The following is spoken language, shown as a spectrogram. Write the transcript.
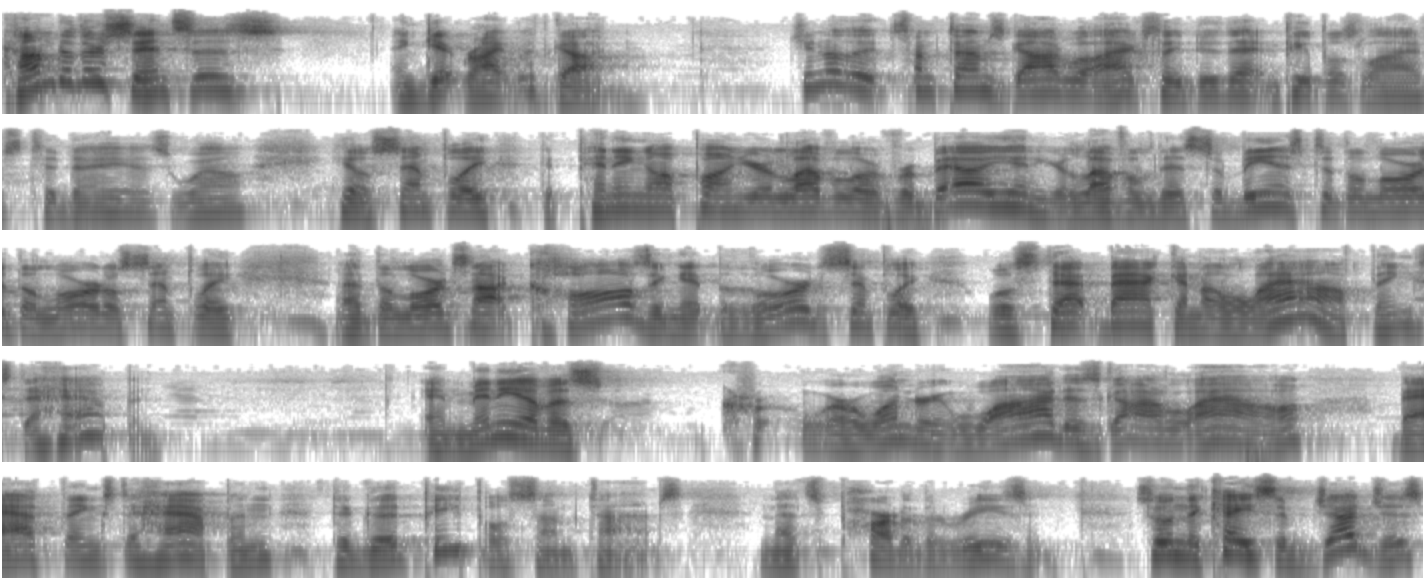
come to their senses, and get right with God. Do you know that sometimes God will actually do that in people's lives today as well? He'll simply, depending upon your level of rebellion, your level of disobedience to the Lord, the Lord will simply, uh, the Lord's not causing it, but the Lord simply will step back and allow things to happen. And many of us are wondering, why does God allow bad things to happen to good people sometimes. And that's part of the reason. So, in the case of Judges,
